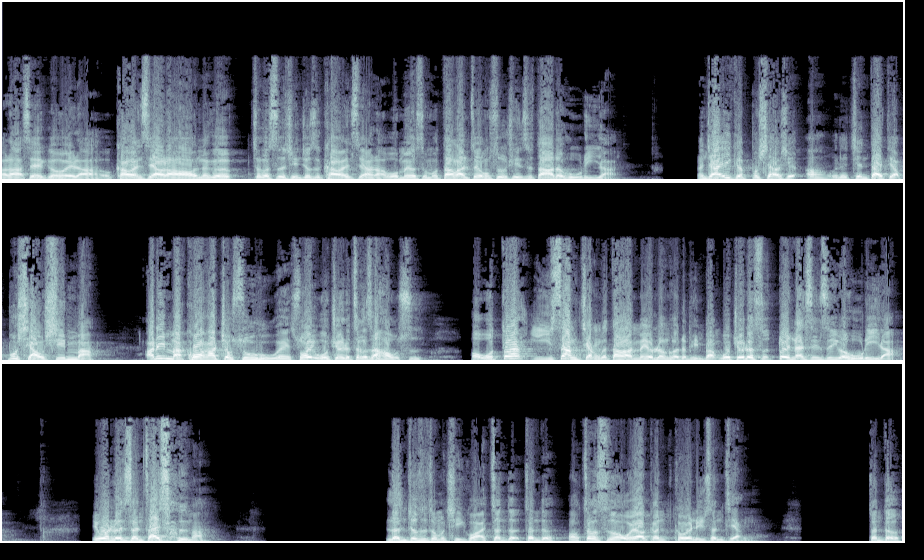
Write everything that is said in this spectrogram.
好啦，谢谢各位啦，我开玩笑啦哦，那个这个事情就是开玩笑啦，我没有什么。当然，这种事情是大家的福利啦。人家一个不小心啊，我的肩带掉，不小心嘛，阿你马胯他就舒服诶，所以我觉得这个是好事哦。我当以上讲的当然没有任何的评判，我觉得是对男性是一个福利啦，因为人生在世嘛，人就是这么奇怪，真的真的哦。这个时候我要跟各位女生讲，真的，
